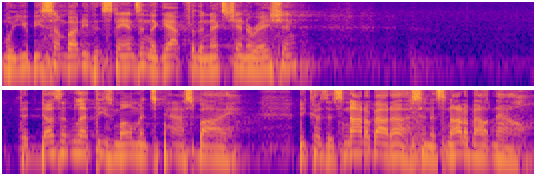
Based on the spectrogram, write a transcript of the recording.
Will you be somebody that stands in the gap for the next generation? That doesn't let these moments pass by because it's not about us and it's not about now.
